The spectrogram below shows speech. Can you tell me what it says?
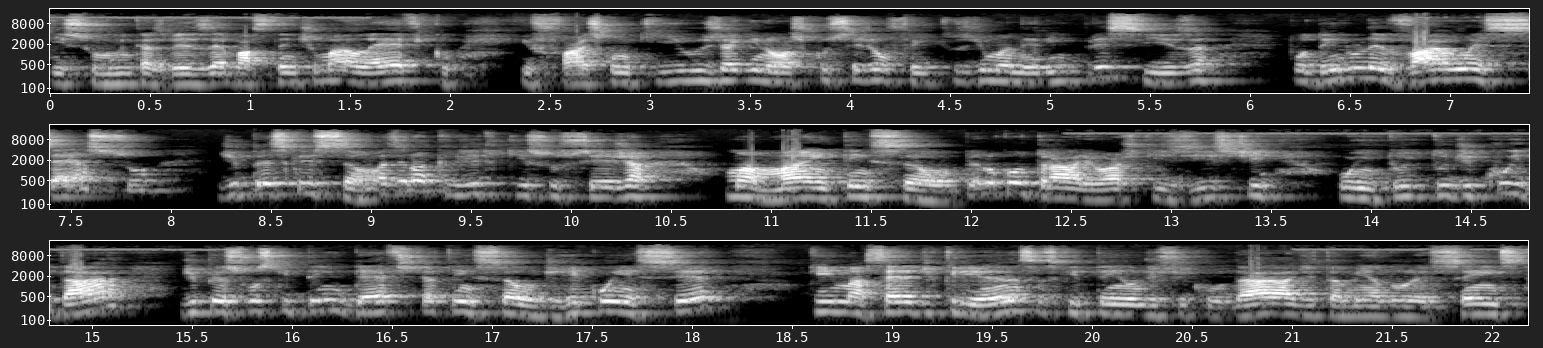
Isso muitas vezes é bastante maléfico e faz com que os diagnósticos sejam feitos de maneira imprecisa, podendo levar a um excesso de prescrição. Mas eu não acredito que isso seja uma má intenção. Pelo contrário, eu acho que existe o intuito de cuidar de pessoas que têm déficit de atenção, de reconhecer que uma série de crianças que tenham dificuldade, também adolescentes,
